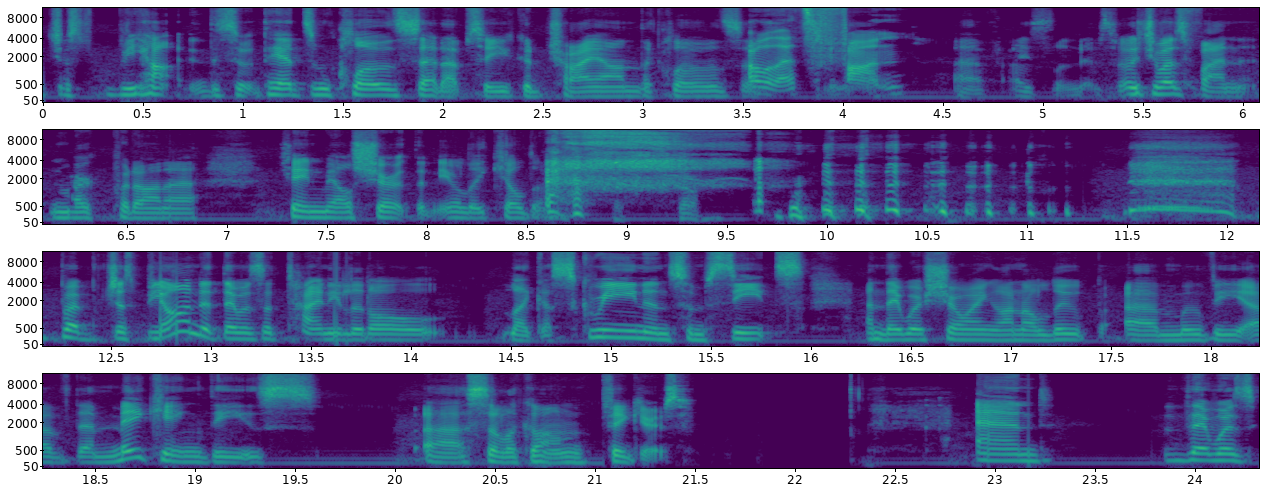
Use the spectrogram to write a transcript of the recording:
just behind. So they had some clothes set up so you could try on the clothes. Of, Oh, that's fun. Of Icelanders, which was fun. And Mark put on a chainmail shirt that nearly killed him. but just beyond it, there was a tiny little like a screen and some seats, and they were showing on a loop a movie of them making these uh, silicone figures. And there was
